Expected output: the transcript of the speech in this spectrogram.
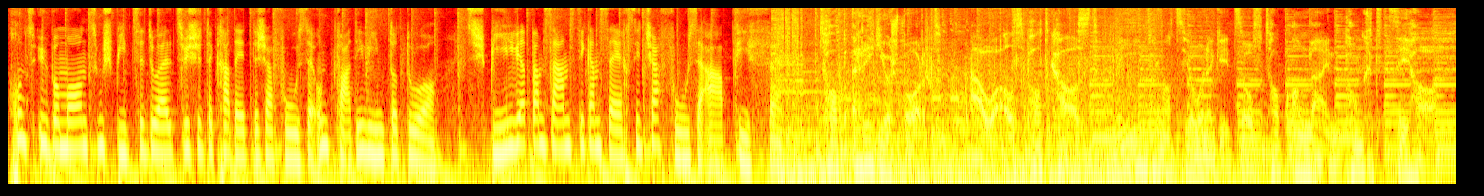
kommt es übermorgen zum Spitzenduell zwischen den Kadetten Schaffhausen und Pfadi Winterthur. Das Spiel wird am Samstag am 6. Schaffhausen abpfiffen. Top Regiosport, auch als Podcast. Mehr Informationen gibt's auf toponline.ch.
